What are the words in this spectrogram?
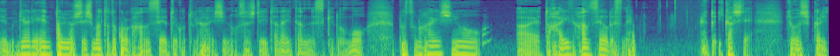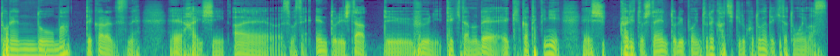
え、無理やりエントリーをしてしまったところが反省ということで配信をさせていただいたんですけども、まあ、その配信を、あえっと、反省をですね、えっと、活かして、今日しっかりトレンドを待ってからですね、えー、配信、えー、すいません、エントリーしたっていう風にできたので、えー、結果的に、えしっかりとしたエントリーポイントで勝ち切ることができたと思います。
